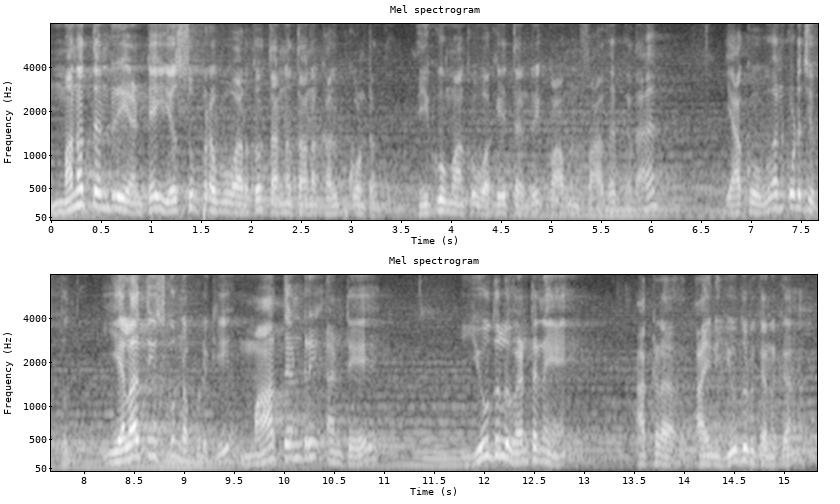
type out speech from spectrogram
మన తండ్రి అంటే యస్సు ప్రభు వారితో తన తాను కలుపుకుంటుంది. మీకు మాకు ఒకే తండ్రి కామన్ ఫాదర్ కదా. యాకోబు అని కూడా చెప్తుంది. ఎలా తీసుకున్నప్పటికీ మా తండ్రి అంటే యూదులు వెంటనే అక్కడ ఆయన యూదుడు కనుక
